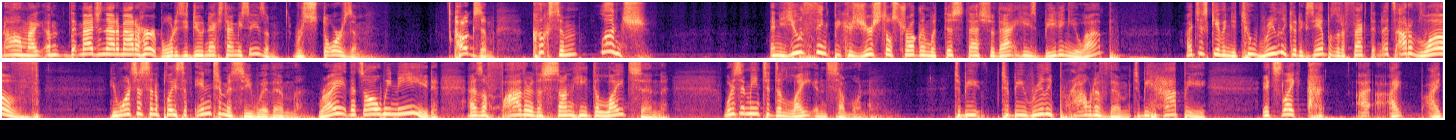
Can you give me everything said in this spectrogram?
Oh my um, imagine that amount of hurt. But what does he do next time he sees him? Restores him, hugs him, cooks him lunch. And you think because you're still struggling with this, that, or that, he's beating you up? I just given you two really good examples of the fact that it's out of love. He wants us in a place of intimacy with him, right? That's all we need. As a father, the son he delights in. What does it mean to delight in someone? To be to be really proud of them, to be happy. It's like I, I I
